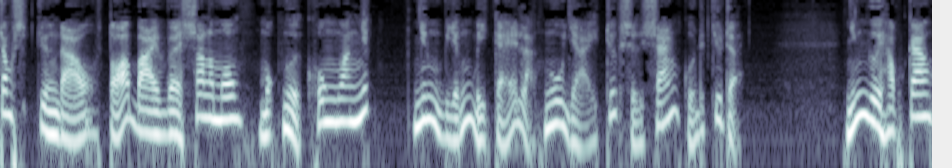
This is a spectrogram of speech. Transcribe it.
Trong sách truyền đạo tỏ bài về Salomon, một người khôn ngoan nhất, nhưng vẫn bị kể là ngu dại trước sự sáng của Đức Chúa Trời. Những người học cao,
